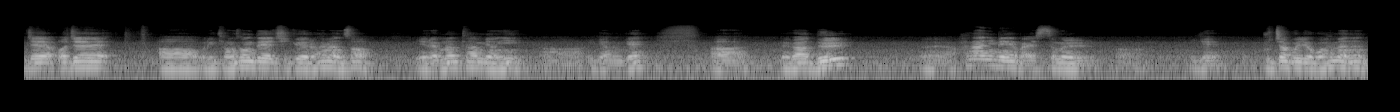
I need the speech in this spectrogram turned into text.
이제 어제 어, 우리 경성대 지교회를 하면서 이 랩런트 한 명이 어, 얘기하는 게 어, 내가 늘 어, 하나님의 말씀을 어, 이게 붙잡으려고 하면은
